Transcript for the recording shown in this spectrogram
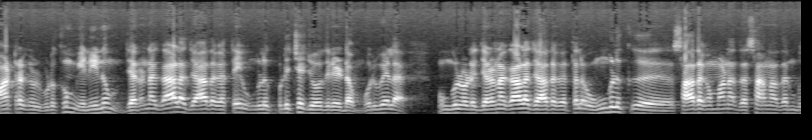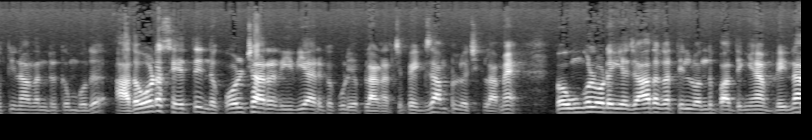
மாற்றங்கள் கொடுக்கும். எனினும் ஜனனகால ஜாதகத்தை உங்களுக்கு பிடிச்ச ஜோதிடம் ஒருவேளை உங்களோட ஜனனகால ஜாதகத்தில் உங்களுக்கு சாதகமான தசாநாதன் புத்திநாதன் இருக்கும்போது அதோடு சேர்த்து இந்த கோல்சார ரீதியாக இருக்கக்கூடிய பிளானட்ஸ் இப்போ எக்ஸாம்பிள் வச்சுக்கலாமே. இப்போ உங்களுடைய ஜாதகத்தில் வந்து பார்த்தீங்க அப்படின்னா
